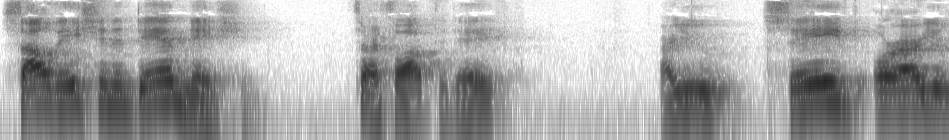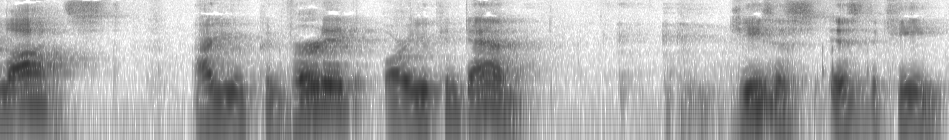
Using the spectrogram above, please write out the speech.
salvation and damnation. It's our thought today. Are you saved or are you lost? Are you converted or are you condemned? Jesus is the key.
